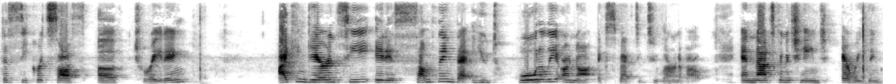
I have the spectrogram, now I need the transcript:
the secret sauce of trading? I can guarantee it is something that you totally are not expecting to learn about. And that's going to change everything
